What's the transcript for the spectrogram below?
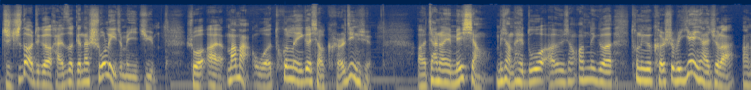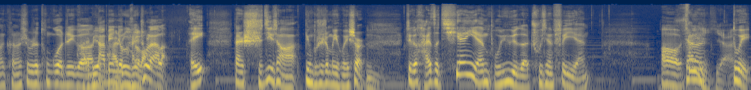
只知道这个孩子跟他说了这么一句，说啊、妈妈，我吞了一个小壳儿进去。啊、家长也没想，没想太多啊，就想啊，那个吞了一个壳儿是不是咽下去了啊？那可能是不是通过这个大便就排出来了？哎，但实际上啊，并不是这么一回事儿。嗯这个孩子千言不遇的出现肺炎。哦，家人肺炎对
